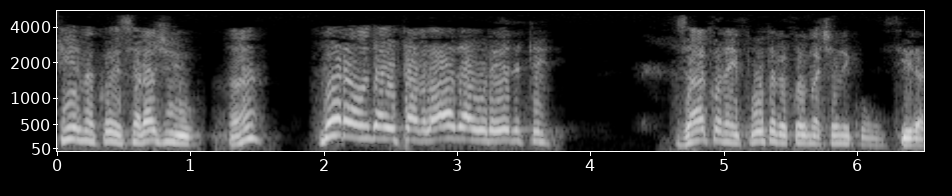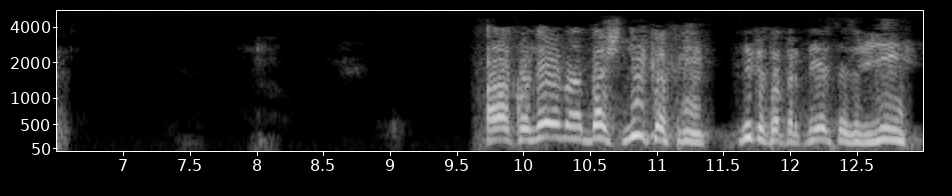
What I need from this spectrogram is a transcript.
firme koje sarađuju, a? mora onda i ta vlada urediti zakone i puteve kojima će oni komunicirati. A ako nema baš nikakvi, nikakva partnerstva za njih,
